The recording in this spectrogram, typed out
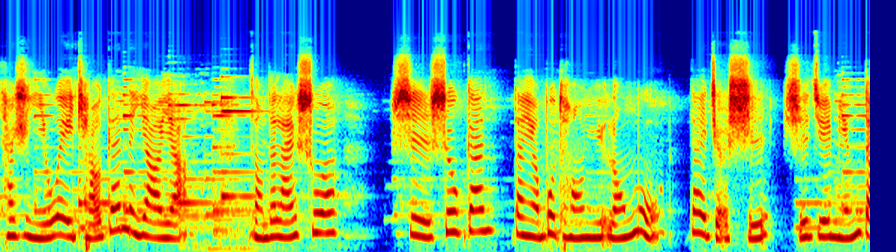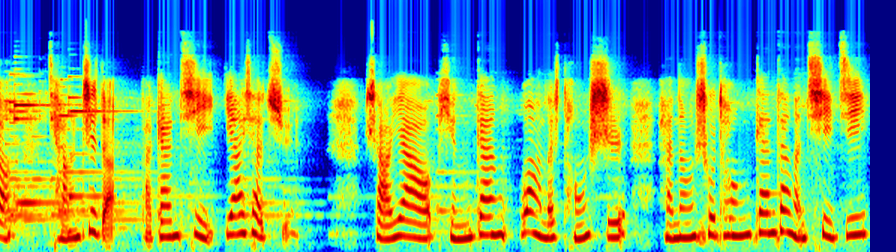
它是一味调肝的药药。总的来说，是收肝，但又不同于龙母、代赭石、石决明等强制的把肝气压下去。芍药平肝旺的同时，还能疏通肝脏的气机。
